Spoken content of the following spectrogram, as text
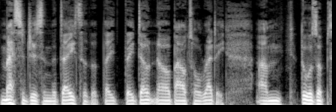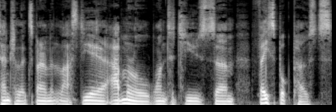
messages in the data that they, they don't know about already. Um, there was a potential experiment last year. Admiral wanted to use um, Facebook posts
